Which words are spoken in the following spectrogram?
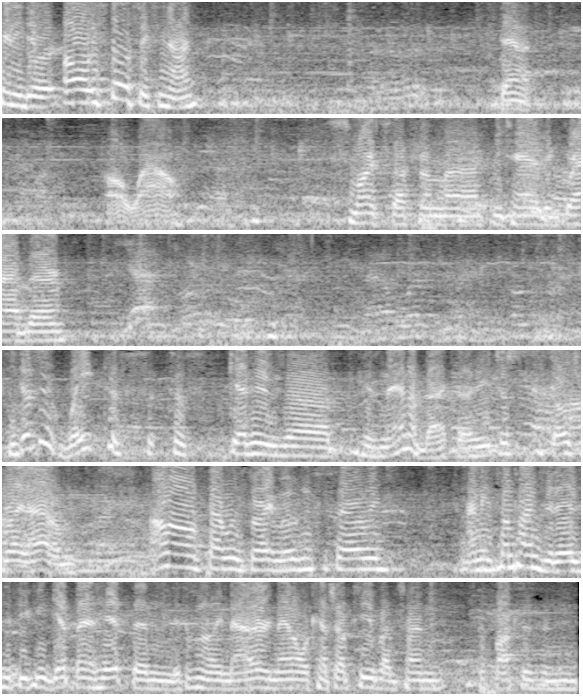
Can he do it? Oh, he's still at sixty-nine. Damn it. Oh wow. Smart stuff from uh, from Tanner to grab there. He doesn't wait to to get his uh, his Nana back there. He just goes right at him. I don't know if that was the right move necessarily. I mean, sometimes it is. If you can get that hit, then it doesn't really matter. Nana will catch up to you by the time the fox is in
